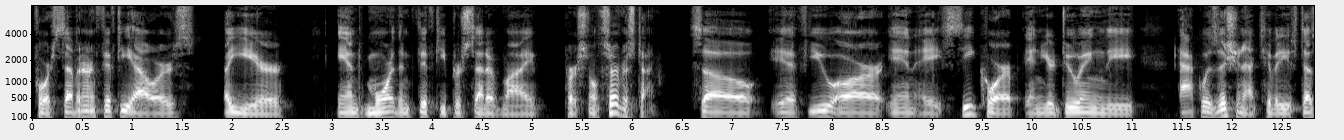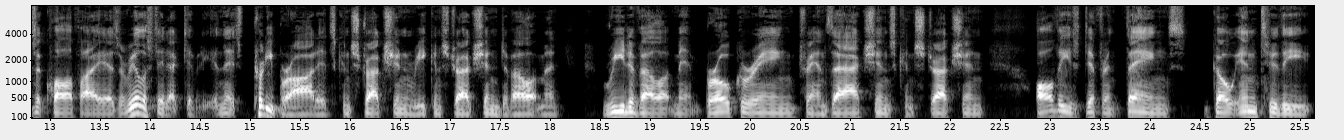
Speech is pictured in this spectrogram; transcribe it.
for 750 hours a year and more than 50% of my personal service time. So if you are in a C corp and you're doing the acquisition activities, does it qualify as a real estate activity? And it's pretty broad. It's construction, reconstruction, development, redevelopment, brokering, transactions, construction, all these different things go into the,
